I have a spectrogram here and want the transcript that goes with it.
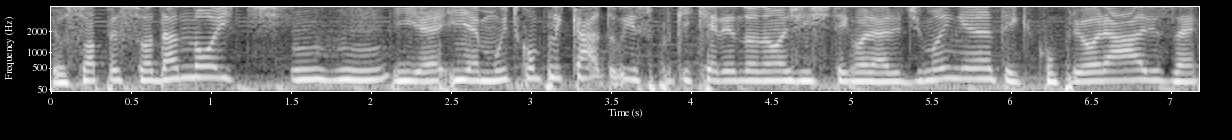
Eu sou a pessoa da noite. Uhum. E, é, e é muito complicado isso, porque querendo ou não, a gente tem horário de manhã, tem que cumprir horários, né?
